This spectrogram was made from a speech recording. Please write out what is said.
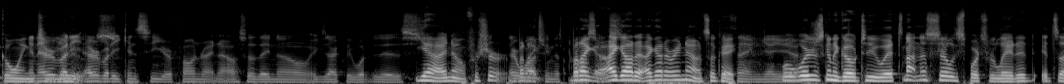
going and to everybody use. everybody can see your phone right now, so they know exactly what it is. Yeah, I know for sure. they're but watching this. I, but I, I got it. I got it right now. It's okay. Thing. Yeah, yeah. Well, we're just gonna go to. It's not necessarily sports related. It's uh,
